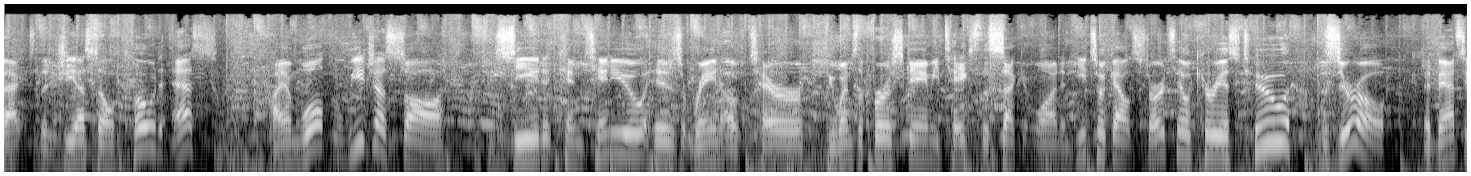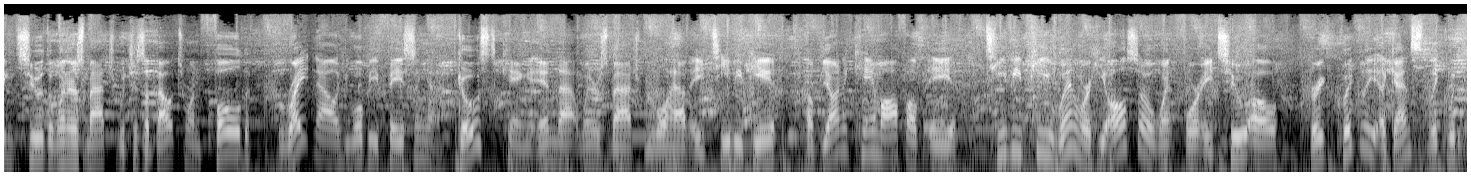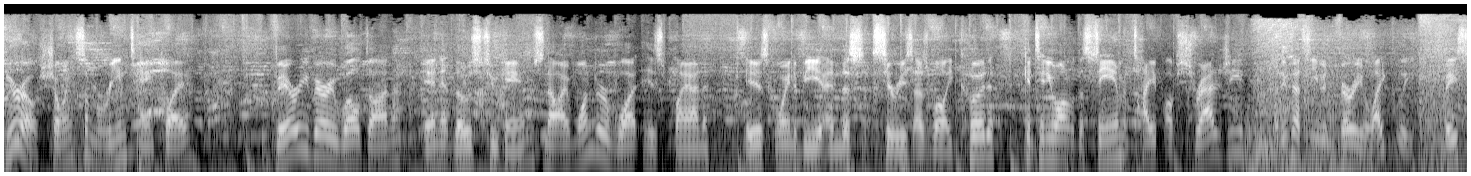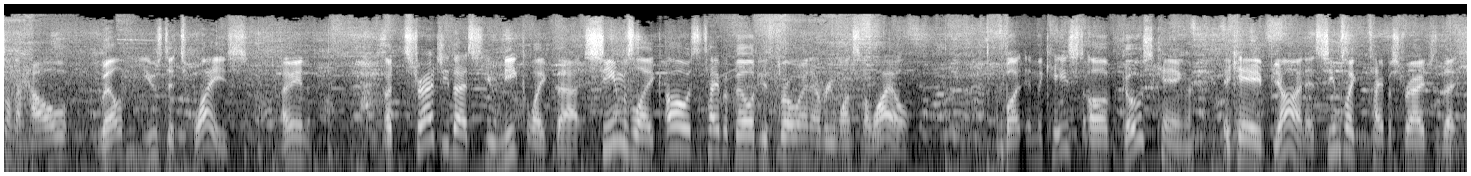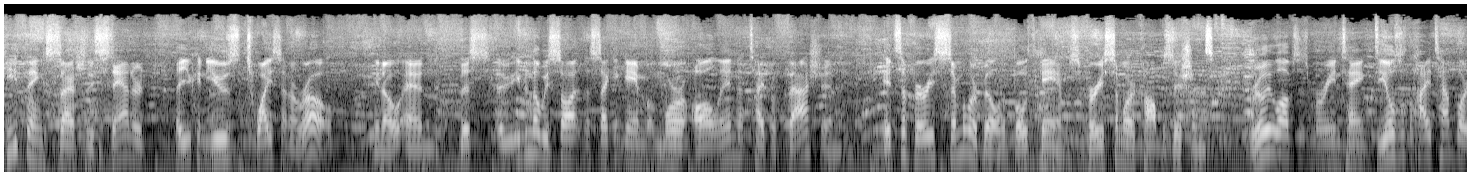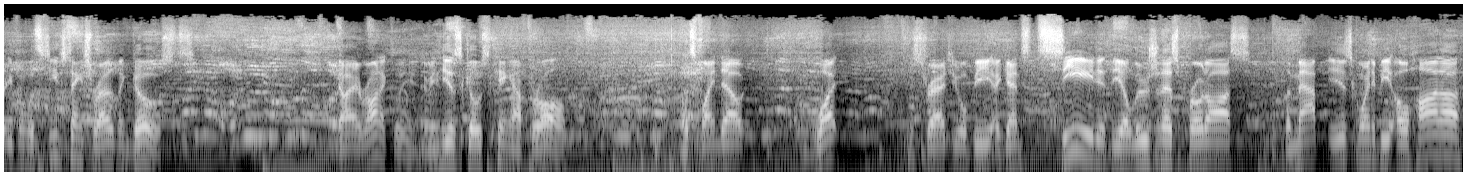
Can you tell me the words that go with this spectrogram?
back to the GSL Code S. I am Wolf. We just saw Seed continue his reign of terror. He wins the first game, he takes the second one, and he took out StarTale Curious 2-0 advancing to the winner's match, which is about to unfold. Right now, he will be facing Ghost King in that winner's match. We will have a TVP. Now, came off of a TVP win where he also went for a 2-0 very quickly against Liquid Hero, showing some Marine tank play very, very well done in those two games. Now, I wonder what his plan is going to be in this series as well. He could continue on with the same type of strategy. I think that's even very likely based on how well he used it twice. I mean, a strategy that's unique like that seems like, oh, it's the type of build you throw in every once in a while. But in the case of Ghost King, aka Byun, it seems like the type of strategy that he thinks is actually standard that you can use twice in a row. You know, and this, even though we saw it in the second game more all-in type of fashion, it's a very similar build of both games. Very similar compositions. Really loves his Marine tank. Deals with High Templar even with Siege tanks rather than Ghosts. Ironically, I mean, he is Ghost King after all. Let's find out what the strategy will be against Seed, the Illusionist Protoss. The map is going to be Ohana.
